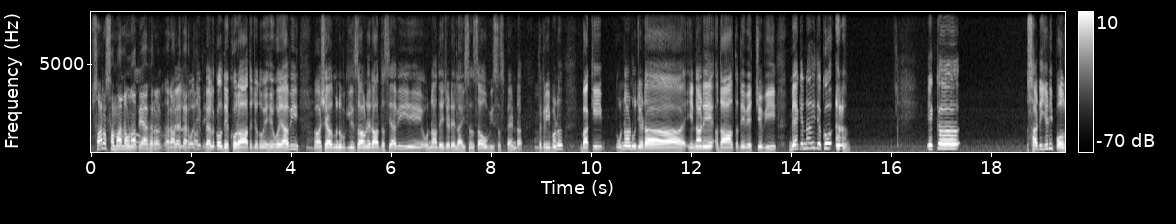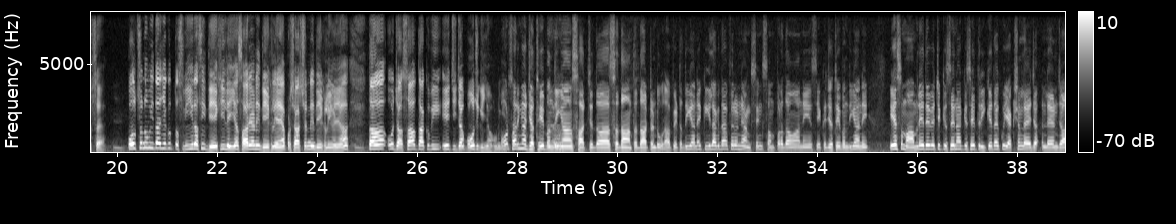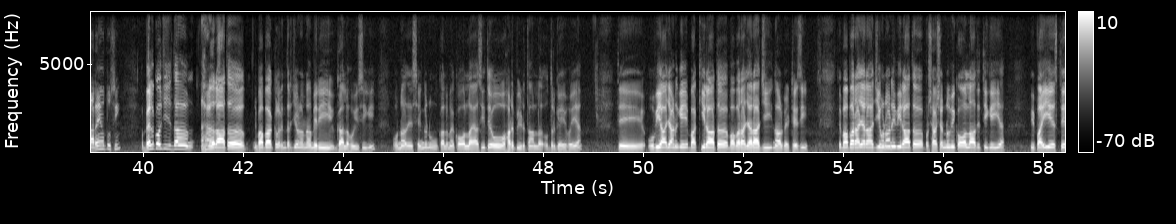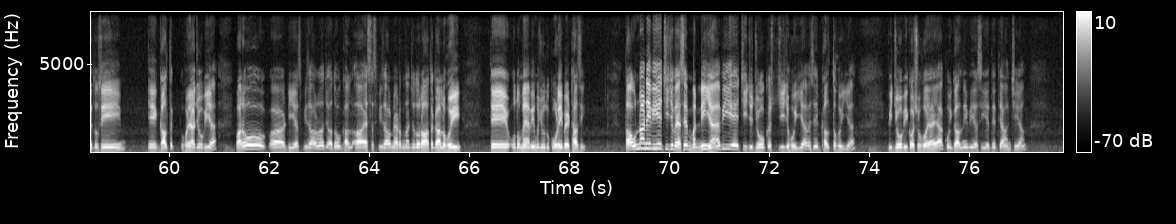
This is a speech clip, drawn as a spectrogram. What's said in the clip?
ਸਾਰਾ ਸਮਾਂ ਲਾਉਣਾ ਪਿਆ ਫਿਰ ਰੱਦ ਕਰਤਾ ਜੀ ਬਿਲਕੁਲ ਦੇਖੋ ਰਾਤ ਜਦੋਂ ਇਹ ਹੋਇਆ ਵੀ ਸ਼ਾਇਦ ਮੈਨੂੰ ਵਕੀਲ ਸਾਹਿਬ ਨੇ ਰਾਤ ਦੱਸਿਆ ਵੀ ਉਹਨਾਂ ਦੇ ਜਿਹੜੇ ਲਾਇਸੈਂਸ ਆ ਉਹ ਵੀ ਸਸਪੈਂਡ ਆ ਤਕਰੀਬਨ। ਬਾਕੀ ਉਹਨਾਂ ਨੂੰ ਜਿਹੜਾ ਇਹਨਾਂ ਨੇ ਅਦਾਲਤ ਦੇ ਵਿੱਚ ਵੀ ਮੈਂ ਕਹਿੰਦਾ ਵੀ ਦੇਖੋ ਇੱਕ ਸਾਡੀ ਜਿਹੜੀ ਪੁਲਿਸ ਹੈ। ਪੁਲਿਸ ਨੂੰ ਵੀ ਤਾਂ ਜੇ ਕੋਈ ਤਸਵੀਰ ਅਸੀਂ ਦੇਖ ਹੀ ਲਈ ਆ ਸਾਰਿਆਂ ਨੇ ਦੇਖ ਲਿਆ ਆ ਪ੍ਰਸ਼ਾਸਨ ਨੇ ਦੇਖ ਲਈਆਂ ਆ ਤਾਂ ਉਹ ਜੱਜ ਸਾਹਿਬ ਤੱਕ ਵੀ ਇਹ ਚੀਜ਼ਾਂ ਪਹੁੰਚ ਗਈਆਂ ਹੋਣਗੀਆਂ। ਬਹੁਤ ਸਾਰੀਆਂ ਜਥੇਬੰਦੀਆਂ ਸੱਚ ਦਾ ਸਿਧਾਂਤ ਦਾ ਢੰਡੋਰਾ ਪਿੱਟਦੀਆਂ ਨੇ। ਕੀ ਲੱਗਦਾ ਫਿਰ ਨਿਹੰਗ ਸਿੰਘ ਸੰਪਰਦਾਵਾਂ ਨੇ ਸਿੱਖ ਜਥੇਬੰਦੀਆਂ ਨੇ ਇਸ ਮਾਮਲੇ ਦੇ ਵਿੱਚ ਕਿਸੇ ਨਾ ਕਿਸੇ ਤਰੀਕੇ ਦਾ ਕੋਈ ਐਕਸ਼ਨ ਲੈ ਲੈਣ ਜਾ ਰਹੇ ਹੋ ਤੁਸੀਂ? ਬਿਲਕੁਲ ਜੀ ਜਿੱਦਾਂ ਰਾਤ ਬਾਬਾ ਕੁਲਵਿੰਦਰ ਜੀ ਉਹਨਾਂ ਨਾਲ ਮੇਰੀ ਗੱਲ ਹੋਈ ਸੀਗੀ। ਉਹਨਾਂ ਦੇ ਸਿੰਘ ਨੂੰ ਕੱਲ ਮੈਂ ਕਾਲ ਲਾਇਆ ਸੀ ਤੇ ਉਹ ਹੜ੍ਹ ਪੀੜਤਾਂ ਉਧਰ ਗਏ ਹੋਏ ਆ। ਤੇ ਉਹ ਵੀ ਆ ਜਾਣਗੇ। ਬਾਕੀ ਰਾਤ ਬਾਬਾ ਰਾਜਾ ਰਾਜ ਜੀ ਨਾਲ ਬੈਠੇ ਸੀ। ਤੇ ਬਾਬਾ ਰਾਜਾ ਰਾਜ ਜੀ ਉਹਨਾਂ ਨੇ ਵੀ ਰਾਤ ਪ੍ਰਸ਼ਾਸਨ ਨੂੰ ਵੀ ਕਾਲ ਲਾ ਦਿੱਤੀ ਗਈ ਆ ਵੀ ਭਾਈ ਇਸ ਤੇ ਤੁਸੀਂ ਇਹ ਗਲਤ ਹੋਇਆ ਜੋ ਵੀ ਆ। ਪਰ ਉਹ ਡੀਐਸਪੀ ਸਾਹਿਬ ਨਾਲ ਜਦੋਂ ਗੱਲ ਐਸਐਸਪੀ ਸਾਹਿਬ ਮੈਡਮ ਨਾਲ ਜਦੋਂ ਰਾਤ ਗੱਲ ਹੋਈ ਤੇ ਉਦੋਂ ਮੈਂ ਵੀ ਮੌਜੂਦ ਕੋਲੇ ਹੀ ਬੈਠਾ ਸੀ। ਤਾਂ ਉਹਨਾਂ ਨੇ ਵੀ ਇਹ ਚੀਜ਼ ਵੈਸੇ ਮੰਨੀ ਆ ਵੀ ਇਹ ਚੀਜ਼ ਜੋ ਕੁਛ ਚੀਜ਼ ਹੋਈ ਆ, ਵੈਸੇ ਗਲਤ ਹੋਈ ਆ। ਵੀ ਜੋ ਵੀ ਕੁਝ ਹੋਇਆ ਆ, ਕੋਈ ਗੱਲ ਨਹੀਂ ਵੀ ਅਸੀਂ ਇਹਦੇ ਧਿਆਨ 'ਚ ਆ।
